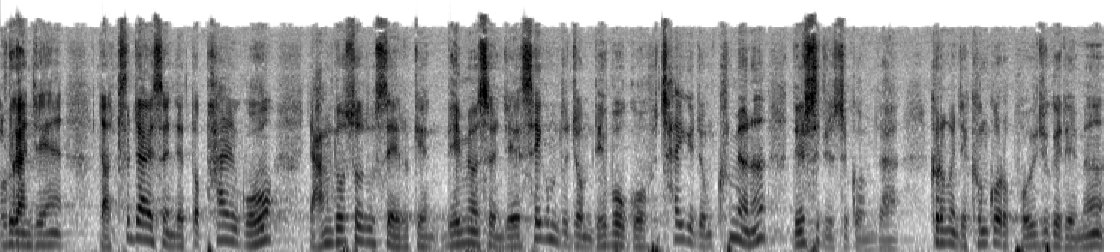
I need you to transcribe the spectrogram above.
우리가 이제 자, 투자해서 이제 또 팔고 양도소득세 이렇게 내면서 이제 세금도 좀 내보고 차익이 좀 크면은 낼 수도 있을 겁니다. 그런 거 이제 근거로 보여주게 되면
